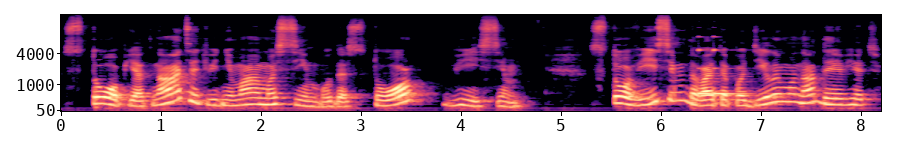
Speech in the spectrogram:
115 віднімаємо 7, буде 108. 108 давайте поділимо на 9.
